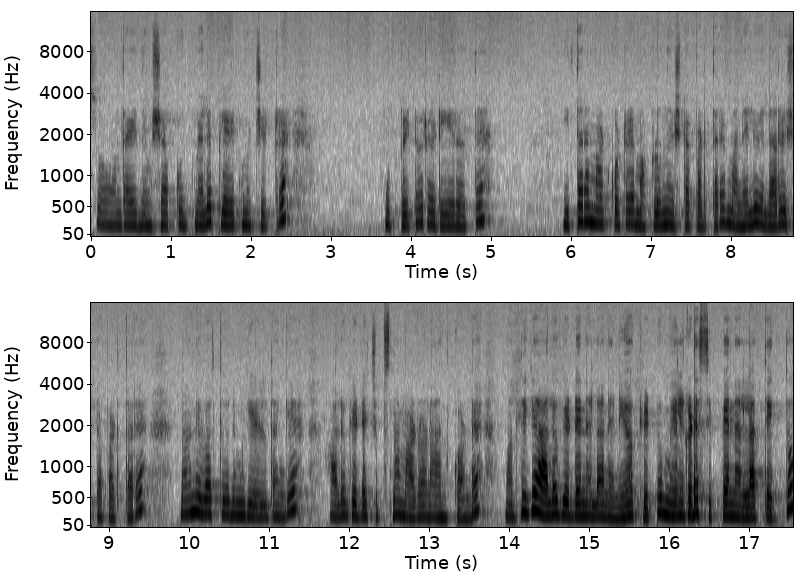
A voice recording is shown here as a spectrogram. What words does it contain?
ಸೊ ಒಂದು ಐದು ನಿಮಿಷ ಕುದ್ಮೇಲೆ ಪ್ಲೇಟ್ ಮುಚ್ಚಿಟ್ರೆ ಉಪ್ಪಿಟ್ಟು ರೆಡಿ ಇರುತ್ತೆ. ಈ ಥರ ಮಾಡಿಕೊಟ್ರೆ ಮಕ್ಕಳೂ ಇಷ್ಟಪಡ್ತಾರೆ, ಮನೇಲೂ ಎಲ್ಲರೂ ಇಷ್ಟಪಡ್ತಾರೆ. ನಾನಿವತ್ತು ನಿಮಗೆ ಹೇಳ್ದಂಗೆ ಆಲೂಗೆಡ್ಡೆ ಚಿಪ್ಸ್ನ ಮಾಡೋಣ ಅಂದ್ಕೊಂಡೆ. ಮೊದಲಿಗೆ ಆಲೂಗೆಡ್ಡೆನೆಲ್ಲ ನೆನೆಯೋಕ್ಕಿಟ್ಟು ಮೇಲ್ಗಡೆ ಸಿಪ್ಪೆನೆಲ್ಲ ತೆಗೆದು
